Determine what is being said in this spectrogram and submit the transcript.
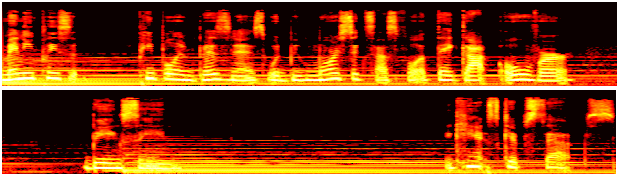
Many people in business would be more successful if they got over being seen. You can't skip steps.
